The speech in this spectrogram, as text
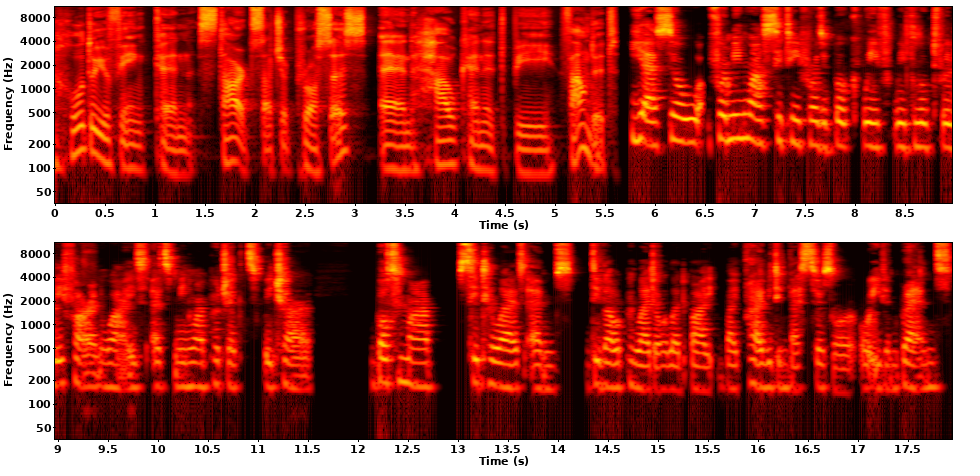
Who do you think can start such a process and how can it be founded? Yeah, so for Meanwhile City for the book, we've we've looked really far and wide at Meanwhile projects which are bottom up, city led and developer led or led by by private investors or or even brands.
